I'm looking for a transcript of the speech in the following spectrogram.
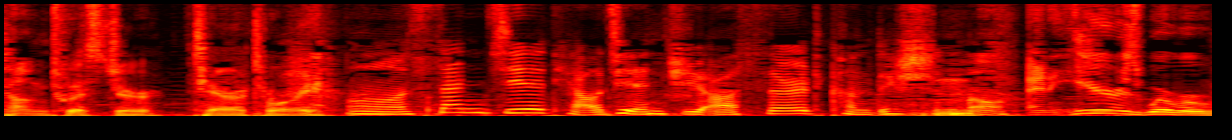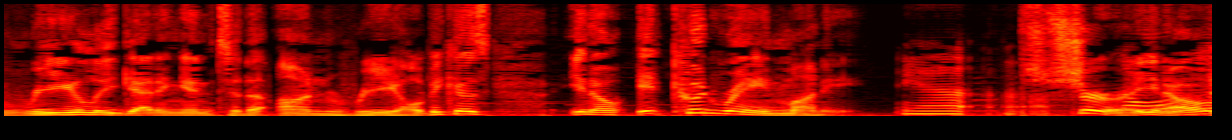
tongue twister territory. 嗯，三阶条件句啊，third conditional。 And here's where we're really getting into the unreal because, you know, it could rain money. Yeah. Sure, you know.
